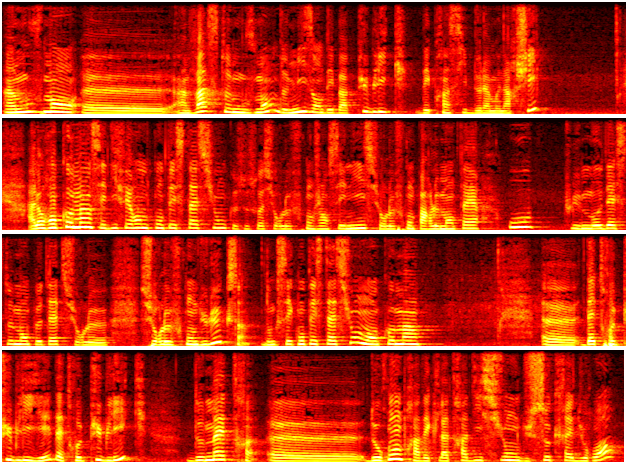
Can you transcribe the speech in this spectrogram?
un mouvement, euh, un vaste mouvement de mise en débat public des principes de la monarchie. Alors en commun, ces différentes contestations, que ce soit sur le front janséniste, sur le front parlementaire ou plus modestement peut-être sur le, sur le front du luxe, donc ces contestations ont en commun euh, d'être publiées, d'être publiques, de mettre, de rompre avec la tradition du secret du roi,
